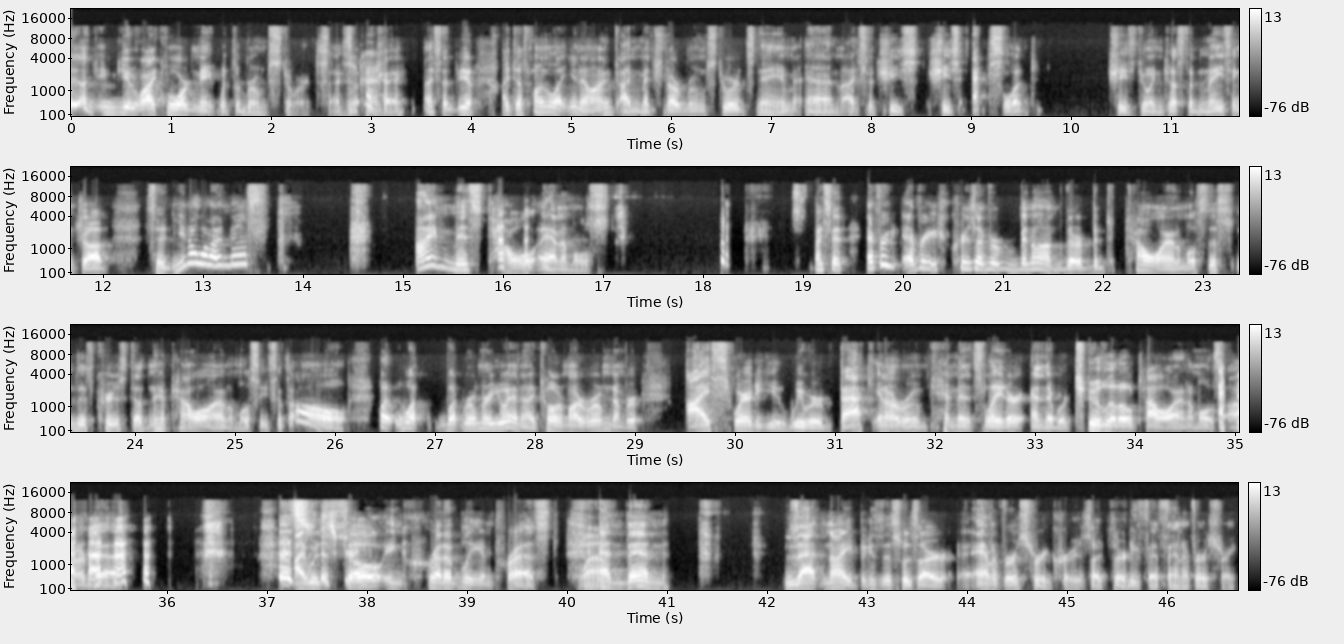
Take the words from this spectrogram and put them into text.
"Uh, you know, I coordinate with the room stewards. I said, Okay. okay. I said, you yeah, I just want to let you know. I, I mentioned our room steward's name, and I said she's she's excellent. She's doing just an amazing job. I said, you know what I miss? I miss towel animals. I said every every cruise I've ever been on, there have been towel animals. This this cruise doesn't have towel animals. He says, "Oh, what what what room are you in?" I told him our room number. I swear to you, we were back in our room ten minutes later, and there were two little towel animals on our bed. I was so incredibly impressed. wow. And then that night, because this was our anniversary cruise, our 35th anniversary,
